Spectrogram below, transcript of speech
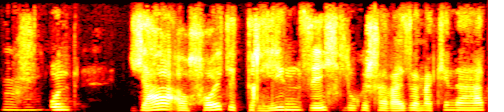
Mhm. Und ja, auch heute drehen sich, logischerweise, wenn man Kinder hat,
